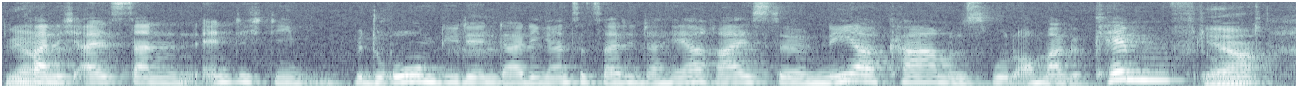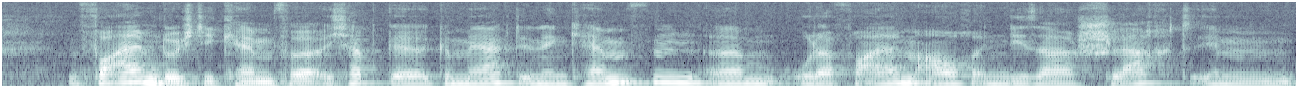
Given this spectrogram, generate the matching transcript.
Ja. Fand ich, als dann endlich die Bedrohung, die denen da die ganze Zeit hinterher reiste, näher kam und es wurde auch mal gekämpft Ja. und Vor allem durch die Kämpfe. Ich habe ge gemerkt in den Kämpfen ähm, oder vor allem auch in dieser Schlacht im,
